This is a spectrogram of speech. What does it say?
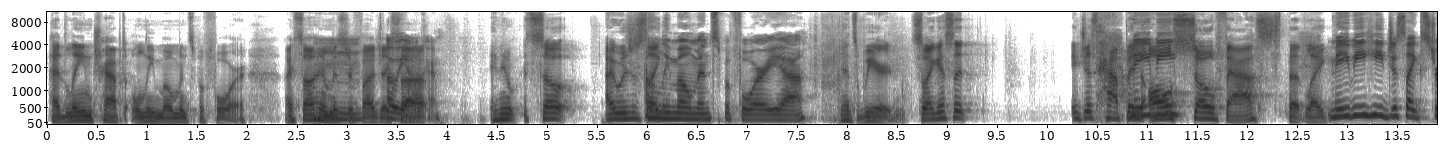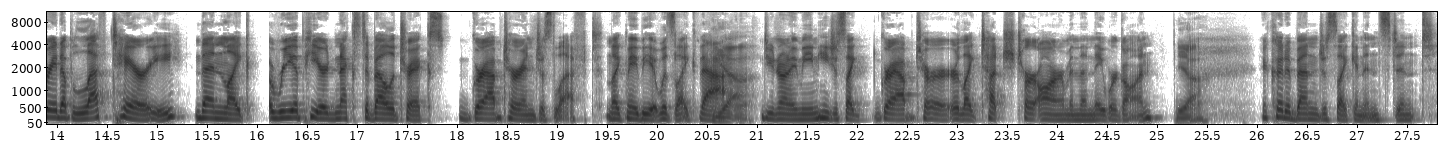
had lain trapped only moments before. I saw him, Mr. Fudge. I Oh, saw, yeah, okay. And it, so I was just like, Only moments before, yeah. that's weird. So I guess it it just happened Maybe- all so fast that like Maybe he just like straight up left Harry, then like reappeared next to Bellatrix, grabbed her, and just left. Like maybe it was like that. Yeah. Do you know what I mean? He just like grabbed her or like touched her arm, and then they were gone. yeah. It could have been just like an instant,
